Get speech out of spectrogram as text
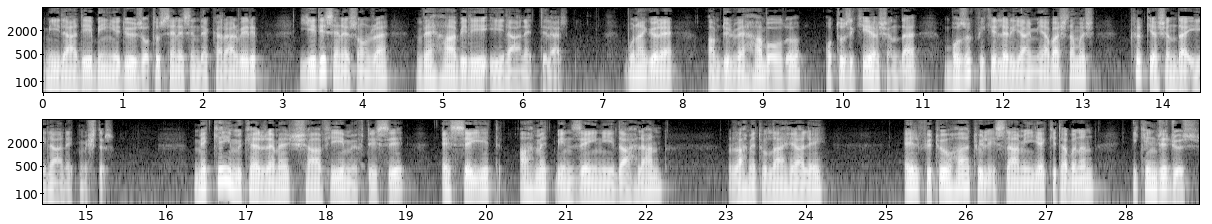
miladi 1730 senesinde karar verip yedi sene sonra Vehhabiliği ilan ettiler. Buna göre Abdülvehhab oğlu 32 yaşında bozuk fikirleri yaymaya başlamış, 40 yaşında ilan etmiştir. Mekke-i Mükerreme Şafii müftisi Es-Seyyid Ahmet bin Zeyni Dahlan rahmetullahi aleyh El Fütuhatül İslamiye kitabının ikinci cüz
